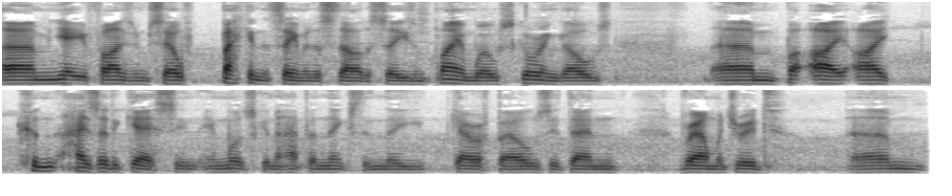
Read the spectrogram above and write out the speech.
Um, yet he finds himself back in the team at the start of the season, playing well, scoring goals. Um, but I, I couldn't hazard a guess in, in what's going to happen next in the Gareth Bale Zidane Real Madrid um,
